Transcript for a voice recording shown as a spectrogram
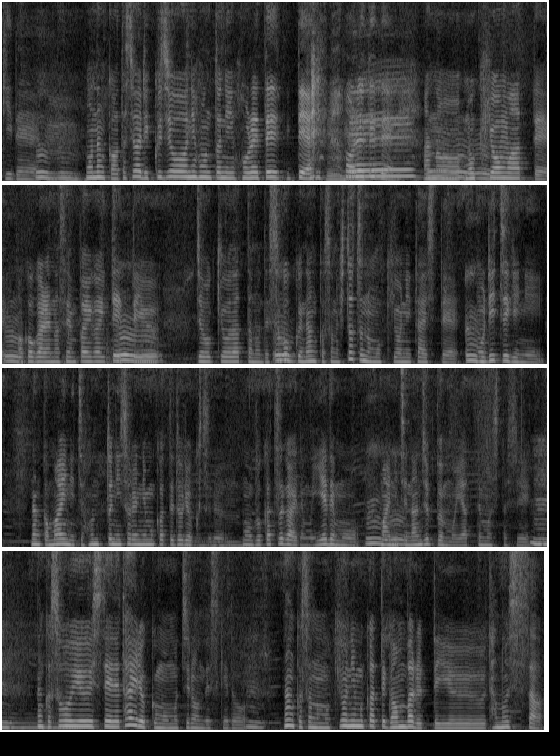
きでもうなんか私は陸上に本当に惚れていて惚れててあの目標もあって憧れの先輩がいてっていう状況だったのですごくなんかその一つの目標に対してもう律儀に。なんか毎日本当にそれに向かって努力する、うん、もう部活外でも家でも毎日何十分もやってましたし、うん、なんかそういう姿勢で体力ももちろんですけど、うん、なんかその目標に向かって頑張るっていう楽しさ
